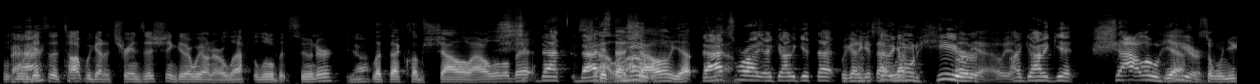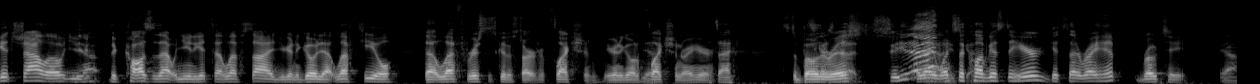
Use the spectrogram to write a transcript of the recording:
When when we get to the top, we gotta transition, get our weight on our left a little bit sooner. Yeah. Let that club shallow out a little Sh- bit. That's that's Get that the move. shallow. Yep. That's Yeah. where I, I got to get that. We gotta get that. instead that of left- going oh, here. Oh yeah. Oh yeah. I got to get shallow yeah. here. So when you get shallow, you Yeah. the cause of that when you get to that left side, you're gonna go to that left heel. That left wrist is gonna start flexion. You're gonna go in Yeah. flexion right here. It's act- It's the bow of the This guy's wrist. See And then once He's the good. club gets to here, gets that right hip, rotate. yeah.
